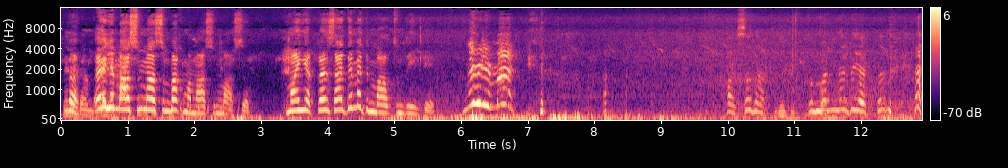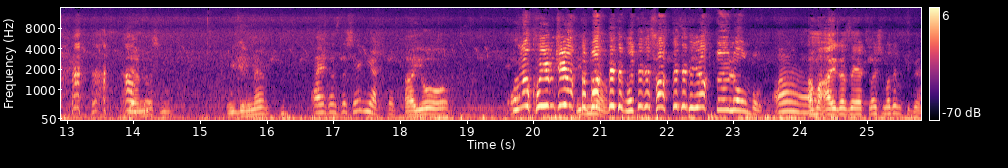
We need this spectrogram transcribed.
Seni Bak kandırıyor. öyle masum masum bakma masum masum. Manyak ben sana demedim mi altın değildi. Ne bileyim ben. Baksana. Bunları nerede yaktın? Yanlış mı? E, bilmem. Aygaz'da şey mi yaktın? Ha yo. Onu kuyumcu yaktı Bilmiyorum. bak dedi. O dedi sahte dedi yaktı öyle oldu. Aa, Ama Aygaz'a yaklaşmadım ki ben.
